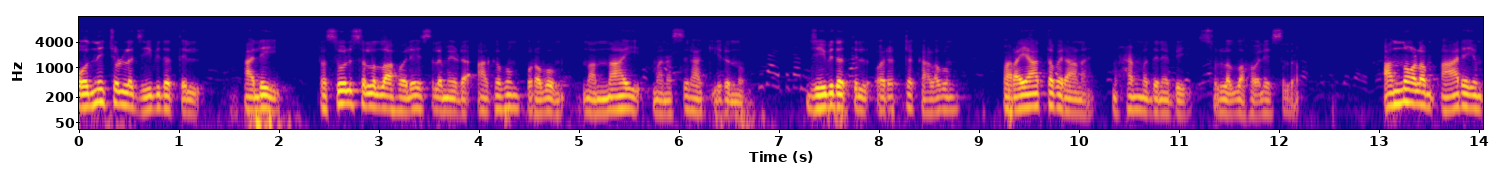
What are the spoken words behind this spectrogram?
ഒന്നിച്ചുള്ള ജീവിതത്തിൽ അലി റസൂൽ സല്ലാഹു അലൈഹി സ്വലമയുടെ അകവും പുറവും നന്നായി മനസ്സിലാക്കിയിരുന്നു. ജീവിതത്തിൽ ഒരൊറ്റ കളവും പറയാത്തവരാണ് മുഹമ്മദ് നബി സുല്ലാഹു അലൈഹി സ്വലം അന്നോളം ആരെയും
